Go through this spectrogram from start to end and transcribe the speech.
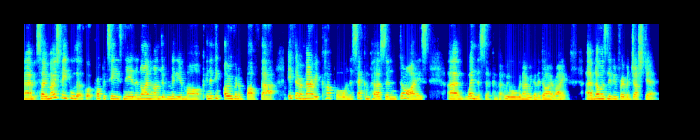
Um, so most people that have got properties near the 900 million mark, anything over and above that, if they're a married couple and the second person dies, um, when the second, we all know we're going to die, right? Um, no one's living forever just yet.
